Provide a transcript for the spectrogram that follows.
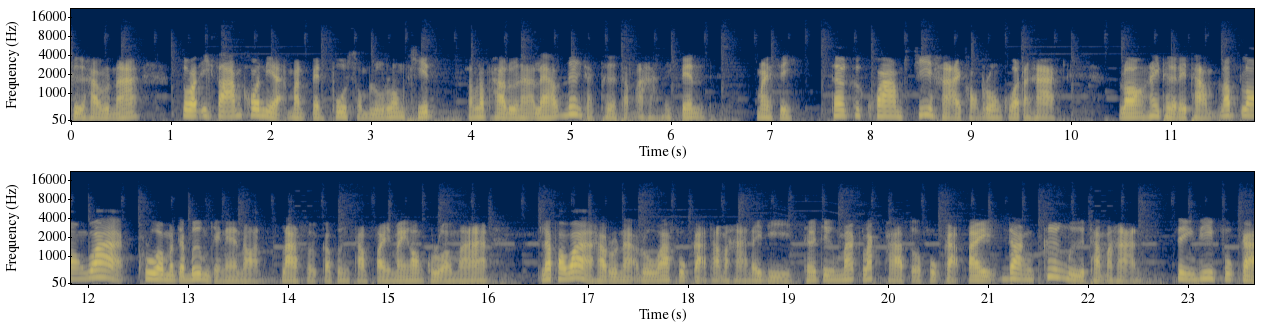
คือฮารุนะ ส่วนอีก 3 คนเนี่ยมันเป็นผู้สมรู้ร่วมคิดสำหรับฮารุนะแล้วเนื่องจากเธอทำอาหารไม่เป็นไม่สิ เธอคือความชี้หายของโรงครัวต่างหาก ลองให้เธอได้ทำรับรองว่าครัวมันจะบึ้มอย่างแน่นอน ล่าสุดก็เพิ่งทำไฟไหม้ห้องครัวมา และเพราะว่าฮารุนะรู้ว่าฟูกะทำอาหารได้ดี เธอจึงมักลักพาตัวฟูกะไปดังเครื่องมือทำอาหาร สิ่งที่ฟูกะ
